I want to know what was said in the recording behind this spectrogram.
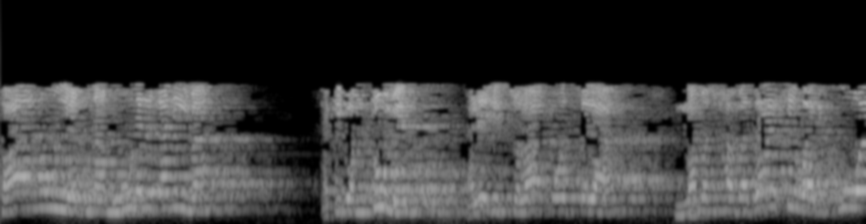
كانوا yabnamuna al-ghanima hakika mtume alayhi salatu wassalam na masahaba zake walikuwa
